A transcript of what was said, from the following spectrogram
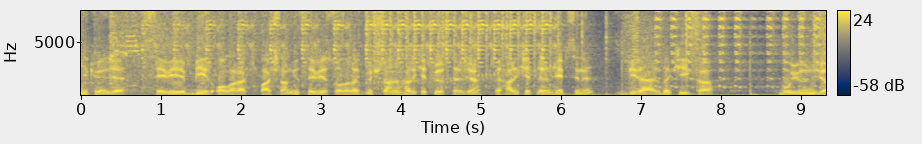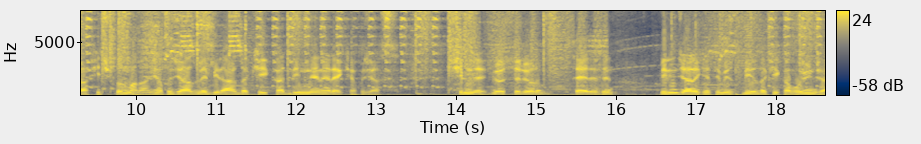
İlk önce seviye 1 olarak başlangıç seviyesi olarak 3 tane hareket göstereceğim. Ve hareketlerin hepsini birer dakika boyunca hiç durmadan yapacağız ve birer dakika dinlenerek yapacağız. Şimdi gösteriyorum. Seyredin. Birinci hareketimiz bir dakika boyunca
